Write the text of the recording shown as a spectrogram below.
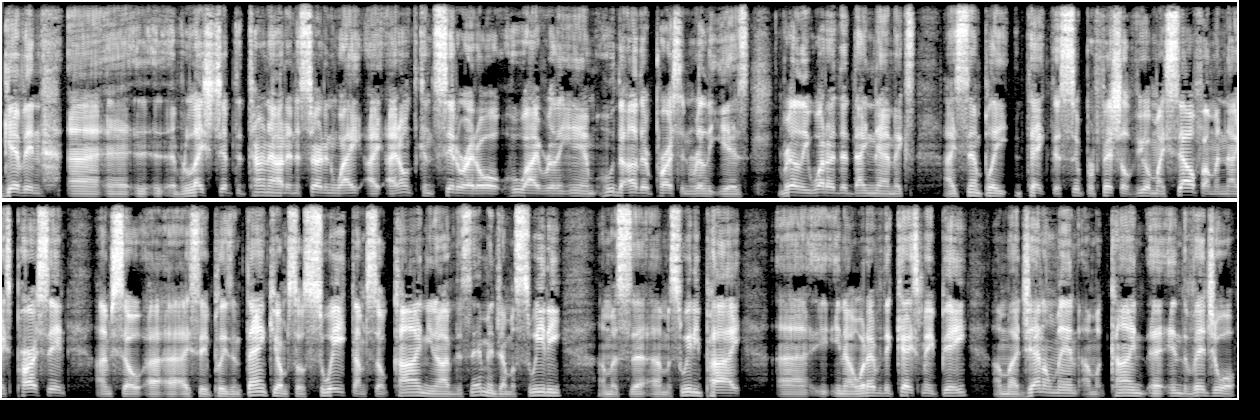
given uh, a, a, relationship to turn out in a certain way, I, I don't consider at all who I really am, who the other person really is, really what are the dynamics. I simply take the superficial view of myself. I'm a nice person. I'm so, uh, uh I say please and thank you. I'm so sweet. I'm so kind. You know, I have this image. I'm a sweetie. I'm a, I'm a sweetie pie. Uh, you know, whatever the case may be. I'm a gentleman. I'm a kind uh, individual.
